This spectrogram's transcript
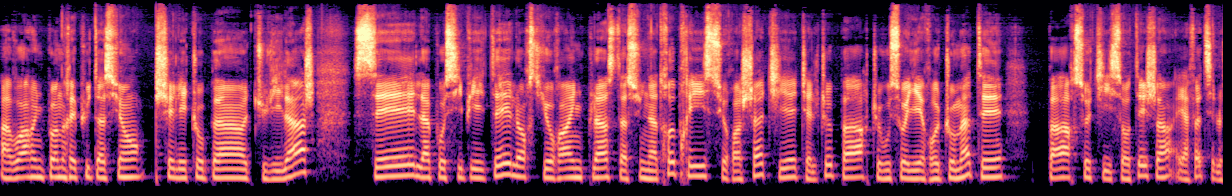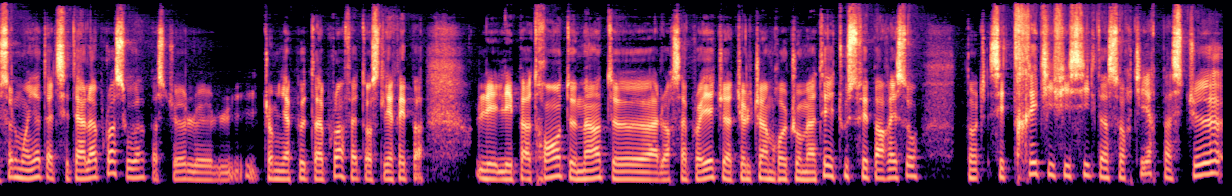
avoir une bonne réputation chez les copains du village, c'est la possibilité, lorsqu'il y aura une place dans une entreprise, sur un châtier, quelque part, que vous soyez recommaté par ceux qui sont déjà. Et en fait, c'est le seul moyen d'accéder à l'emploi souvent, parce que le, comme il y a peu d'emplois, en fait, on se les pas. Les, patrons te mettent euh, à leurs employés, tu as quelqu'un à me recommater, et tout se fait par réseau. Donc, c'est très difficile d'en sortir parce que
